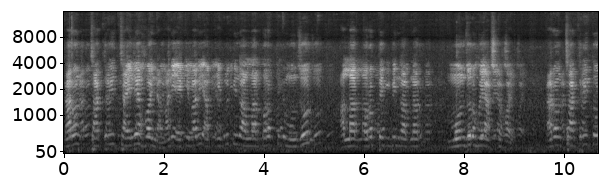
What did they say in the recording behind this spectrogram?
কারণ চাকরি চাইলে হয় না। মানে একেবারেই আপনি এগুলো কিন্তু আল্লাহর তরফ থেকে মঞ্জুর। আল্লাহর তরফ থেকে কিন্তু আপনার মঞ্জুর হয়ে আসতে হয়। কারণ চাকরি তো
